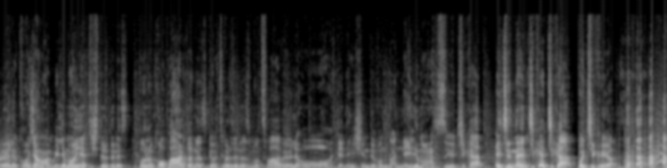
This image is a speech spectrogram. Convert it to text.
böyle kocaman bir limon yetiştirdiniz. Bunu kopardınız götürdünüz mutfağa böyle. Oh dedin şimdi bundan ne limon suyu çıkar? İçinden çıka çıka bu çıkıyor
